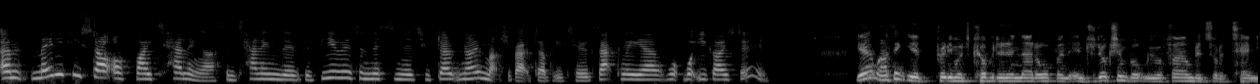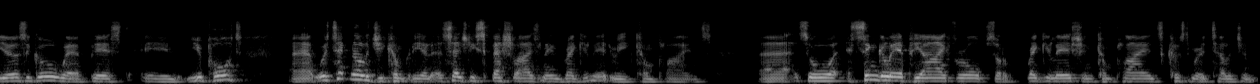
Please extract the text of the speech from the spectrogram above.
um, maybe if you start off by telling us and telling the, the viewers and listeners who don't know much about W2 exactly uh, what, what you guys do. Yeah, well, I think you pretty much covered it in that open introduction, but we were founded sort of 10 years ago. We're based in Newport. Uh, we're a technology company and essentially specializing in regulatory compliance. Uh, so a single API for all sort of regulation, compliance, customer intelligence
